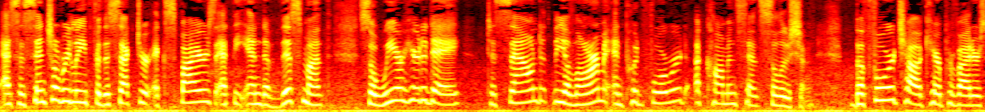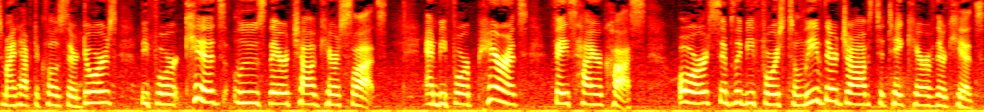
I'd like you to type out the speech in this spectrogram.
as essential relief for the sector expires at the end of this month. So we are here today to sound the alarm and put forward a common sense solution. Before child care providers might have to close their doors, before kids lose their child care slots, and before parents face higher costs or simply be forced to leave their jobs to take care of their kids.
